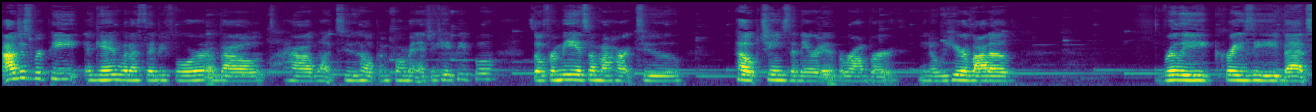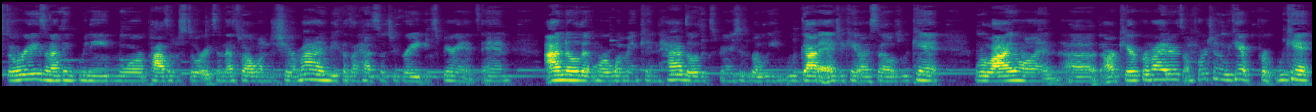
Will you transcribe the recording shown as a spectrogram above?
I'll just repeat again what I said before about how I want to help inform and educate people. So for me, it's on my heart to help change the narrative around birth. You know, we hear a lot of really crazy bad stories, and I think we need more positive stories. And that's why I wanted to share mine because I had such a great experience. And I know that more women can have those experiences, but we we got to educate ourselves. We can't rely on uh, our care providers. Unfortunately, we can't we can't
